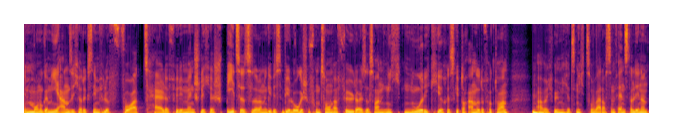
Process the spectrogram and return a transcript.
die Monogamie an sich hat extrem viele Vorteile für die menschliche Spezies, es hat eine gewisse biologische Funktion erfüllt. Also es war nicht nur die Kirche, es gibt auch andere Faktoren. Aber ich will mich jetzt nicht so weit aus dem Fenster lehnen.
